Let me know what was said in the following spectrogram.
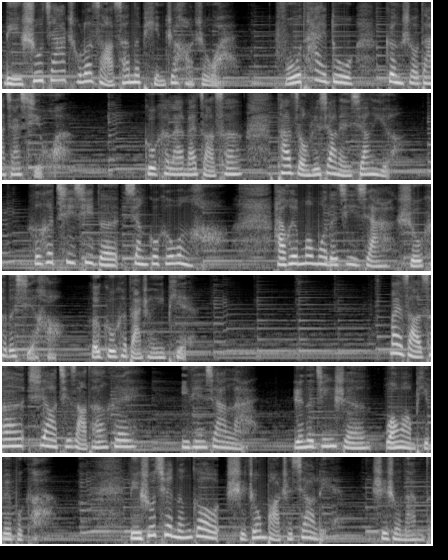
李叔家除了早餐的品质好之外，服务态度更受大家喜欢。顾客来买早餐，他总是笑脸相迎，和和气气的向顾客问好，还会默默的记下熟客的喜好，和顾客打成一片。卖早餐需要起早贪黑，一天下来，人的精神往往疲惫不堪。李叔却能够始终保持笑脸，实属难得。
